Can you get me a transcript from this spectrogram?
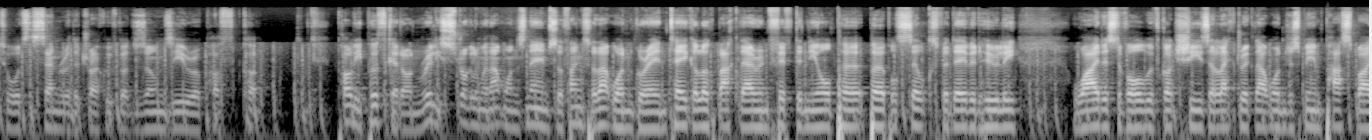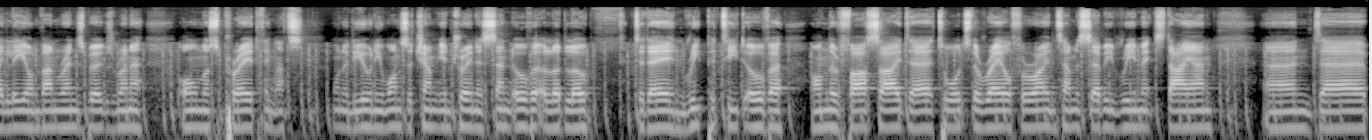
towards the centre of the track, we've got Zone Zero Puff, Polly Puthcadon, really struggling with that one's name. So thanks for that one, Gray. And take a look back there in fifth in the all pur purple silks for David Hooley. Widest of all, we've got She's Electric. That one just being passed by Leon van Rensburg's runner. Almost prayed. I think that's one of the only ones the champion trainers sent over to Ludlow today. And Repetit over on the far side uh, towards the rail for Ryan Tamasebi. Remix Diane and uh,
